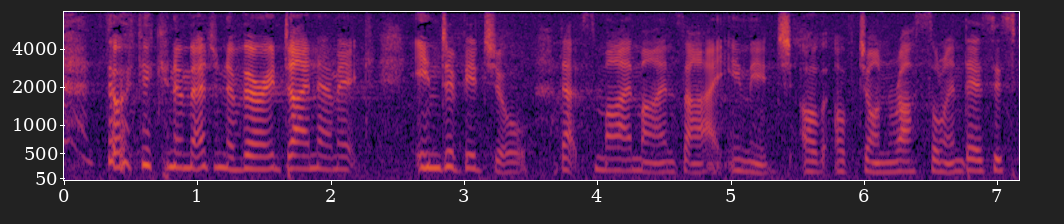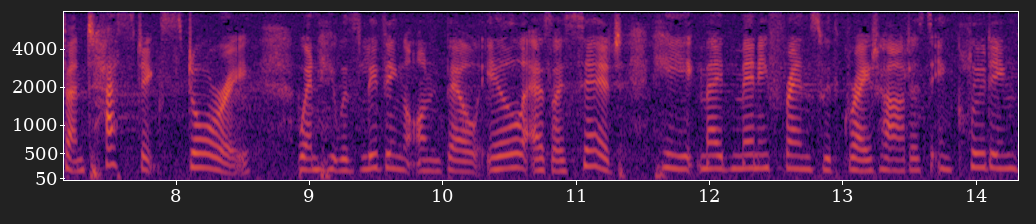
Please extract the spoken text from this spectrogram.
so if you can imagine a very dynamic individual, that's my mind's eye image of, of John Russell. And there's this fantastic story when he was living on Belle Isle. As I said, he made many friends with great artists, including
